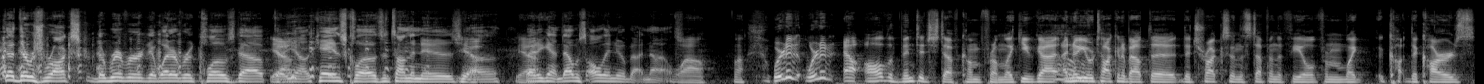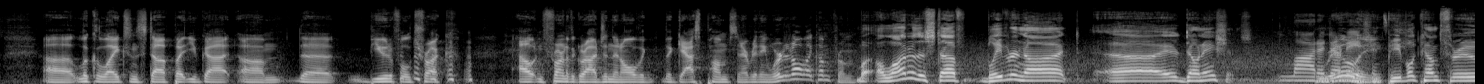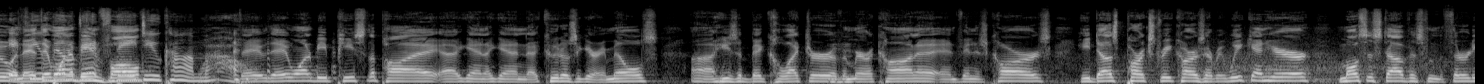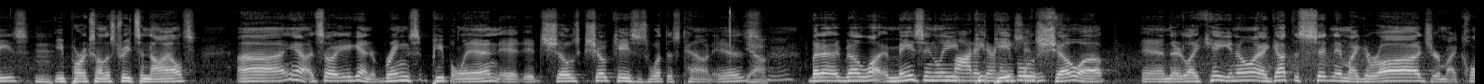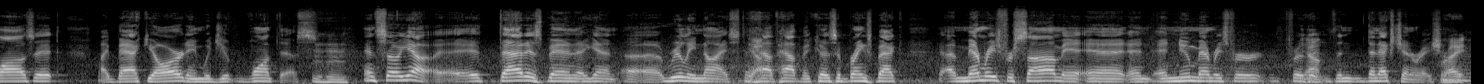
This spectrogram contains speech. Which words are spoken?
you know there was rocks, the river, whatever closed up. the, Yeah. you know, canyon's closed. It's on the news. You Yeah. know. Yeah. But again, that was all they knew about Niles. Wow. Wow. Where did where did all the vintage stuff come from? Like you've got, I know you were talking about the the trucks and the stuff in the field from like the cars, uh, lookalikes and stuff, but you've got um, the beautiful truck out in front of the garage, and then all the, the gas pumps and everything. Where did all that come from? But a lot of the stuff, believe it or not, uh, donations. A lot of Really? donations. People come through If and they, they want to be it, involved. They do come. Wow. they they want to be piece of the pie. Uh, again, again, uh, kudos to Gary Mills. Uh, he's a big collector of Americana and vintage cars. He does park street cars every weekend here. Most of the stuff is from the 30s. He parks on the streets of Niles. Uh, yeah, so again, it brings people in. It, it shows showcases what this town is. Yeah. But, uh, but a lot, amazingly, Lot pe- people show up and they're like, "Hey, you know what? I got this sitting in my garage or my closet, my backyard, and would you want this?" Mm-hmm. And so, yeah, it, that has been again uh, really nice to Yeah. have happen because it brings back. Uh, memories for some and, and, and new memories for, for Yeah. the, the, the next generation. Right.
